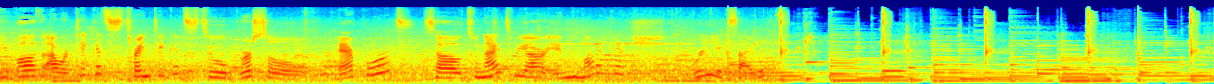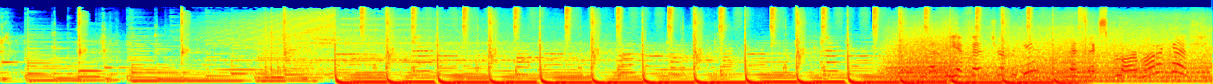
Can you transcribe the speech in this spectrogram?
We bought our tickets, train tickets to Brussels airport. So tonight we are in Marrakesh. Really excited. Explore Marrakesh.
